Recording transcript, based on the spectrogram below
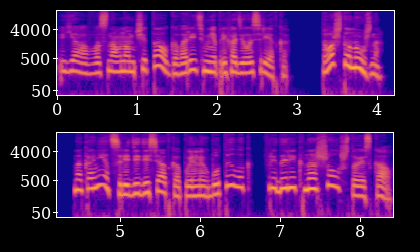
Я в основном читал, говорить мне приходилось редко. То, что нужно. Наконец, среди десятка пыльных бутылок Фредерик нашел, что искал.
